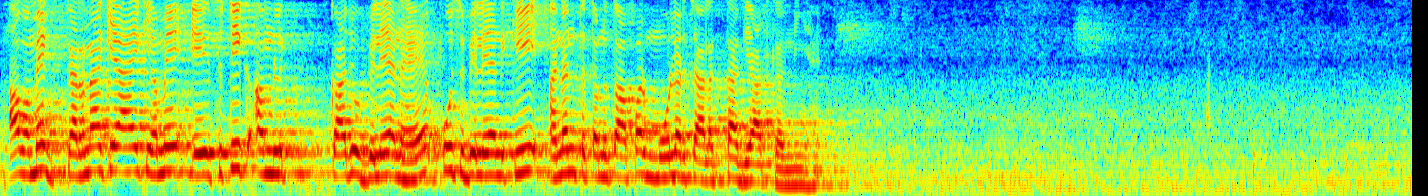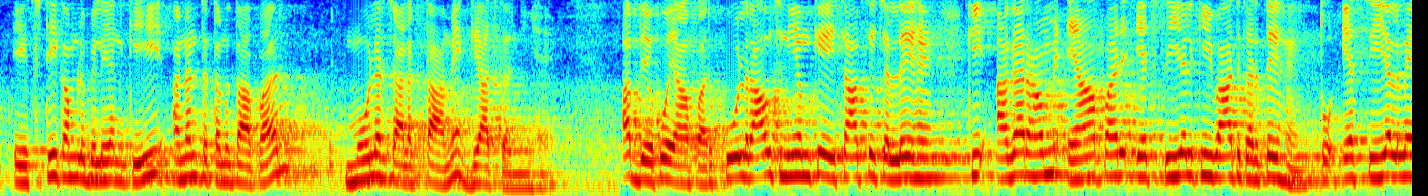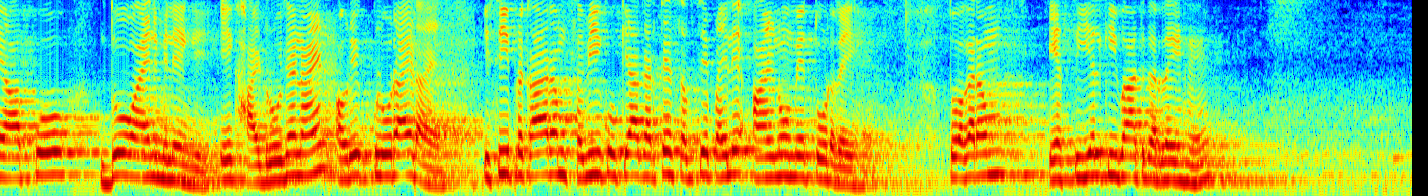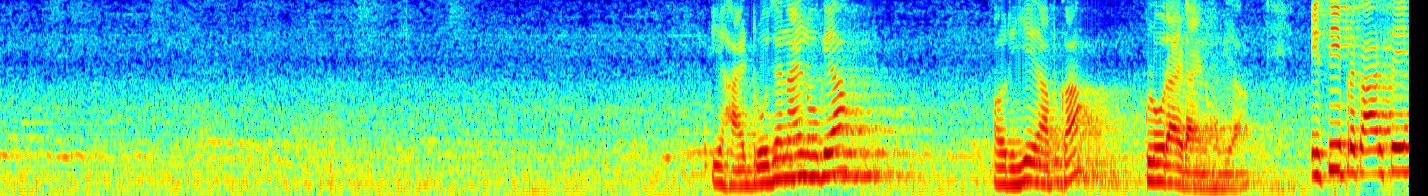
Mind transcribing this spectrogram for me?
अब हमें करना क्या है कि हमें एसिटिक अम्ल का जो विलयन है, उस विलयन की अनंत तनुता पर मोलर चालकता ज्ञात करनी है। एसिटिक अम्ल विलयन की अनंत तनुता पर मोलर चालकता हमें ज्ञात करनी है। अब देखो यहाँ पर, कोलराउस नियम के हिसाब से चल रहे हैं कि अगर हम यहाँ पर एच की बात करते हैं तो एच में आपको दो आयन मिलेंगे, एक हाइड्रोजन आयन और एक क्लोराइड आयन। इसी प्रकार हम सभी को क्या करते हैं, सबसे पहले आयनों में तोड़ रहे हैं। तो अगर हम एच की बात कर रहे हैं ये हाइड्रोजन आयन हो गया और ये आपका क्लोराइड आयन हो गया। इसी प्रकार से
